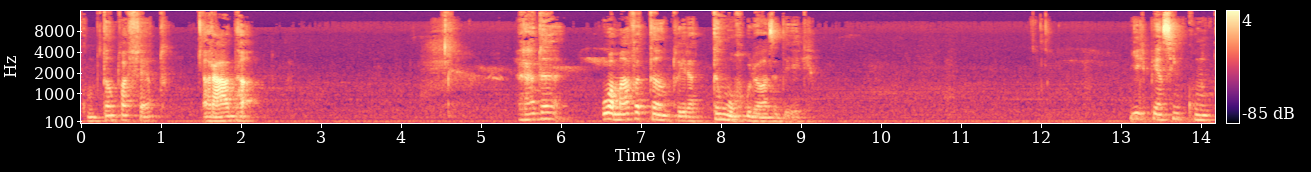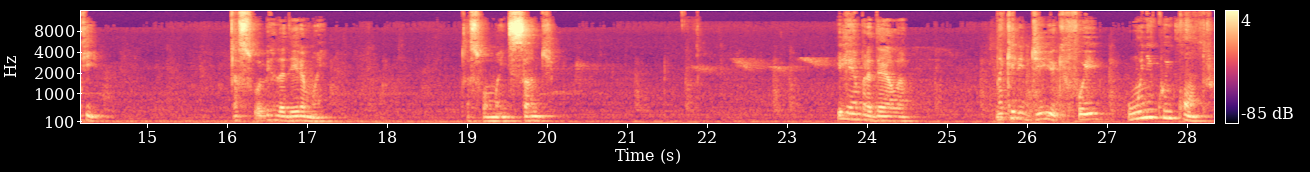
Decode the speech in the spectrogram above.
com tanto afeto Radha. Radha o amava tanto, era tão orgulhosa dele. E ele pensa em Kunti, a sua verdadeira mãe, a sua mãe de sangue. e lembra dela naquele dia que foi o único encontro.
